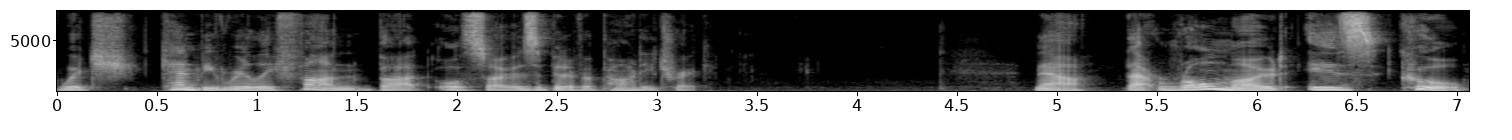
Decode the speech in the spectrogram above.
which can be really fun, but also is a bit of a party trick. Now, that roll mode is cool,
